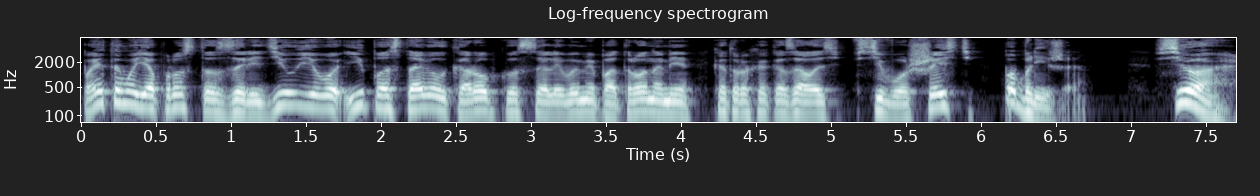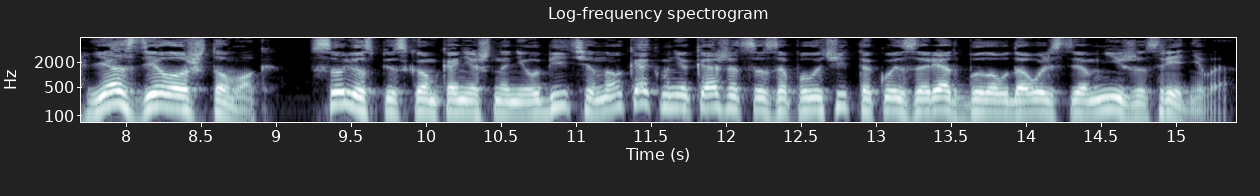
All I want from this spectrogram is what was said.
поэтому я просто зарядил его и поставил коробку с солевыми патронами, которых оказалось всего шесть, поближе. Все, я сделал что мог. Солью с песком, конечно, не убить, но, как мне кажется, заполучить такой заряд было удовольствием ниже среднего.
